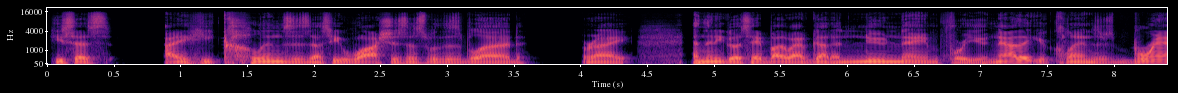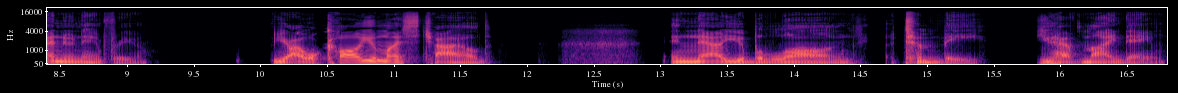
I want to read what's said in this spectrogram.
He says, I, he cleanses us. He washes us with his blood, right? And then he goes, Hey, by the way, I've got a new name for you. Now that you're cleansed, there's a brand new name for you. I will call you my child. And now you belong to me. You have my name.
